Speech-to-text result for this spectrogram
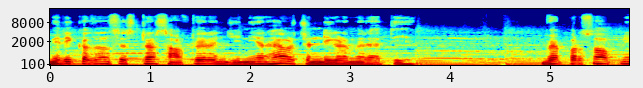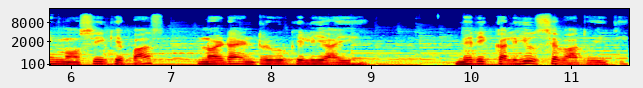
मेरी कज़न सिस्टर सॉफ्टवेयर इंजीनियर है और चंडीगढ़ में रहती है। वह परसों अपनी मौसी के पास नोएडा इंटरव्यू के लिए आई है। मेरी कल ही उससे बात हुई थी।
